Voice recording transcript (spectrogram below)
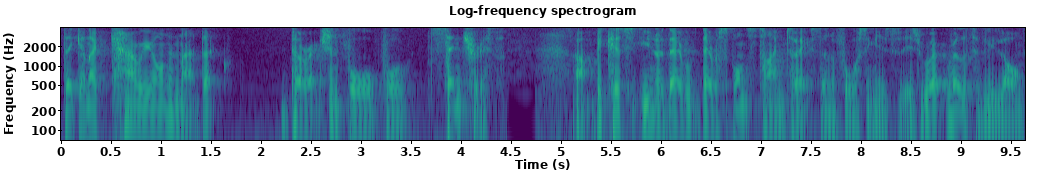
they're going to carry on in that direction for, for centuries. Uh, because you know their, their response time to external forcing is, is re relatively long.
